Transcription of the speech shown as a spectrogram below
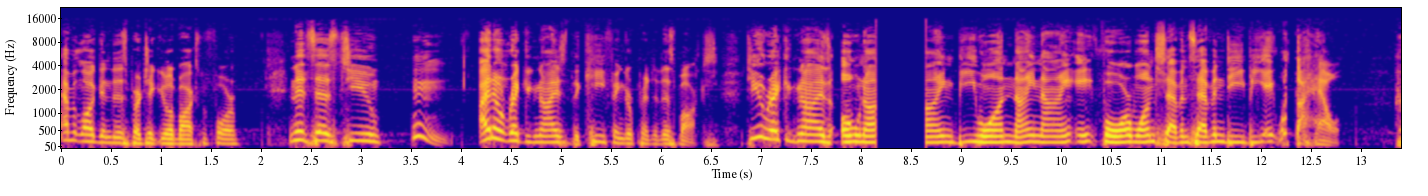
Haven't logged into this particular box before and it says to you, hmm, I don't recognize the key fingerprint of this box. Do you recognize 09B199841777DB8? What the hell?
